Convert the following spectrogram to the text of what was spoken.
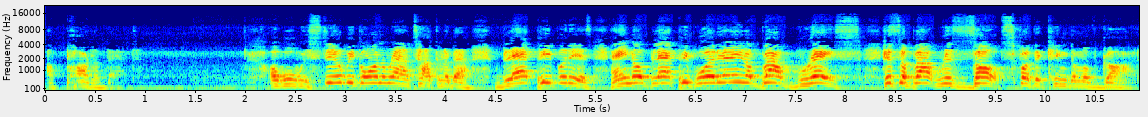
a part of that? Or will we still be going around talking about black people this? Ain't no black people. It ain't about race. It's about results for the kingdom of God.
